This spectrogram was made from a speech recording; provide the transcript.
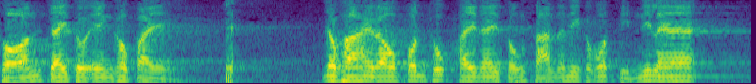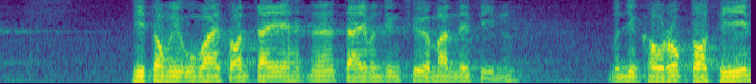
สอนใจตัวเองเข้าไป จะพาให้เราพ้นทุกข์ภายในสงสารอันนี้ก็เพราะศีลนนี่แหละ นี่ต้องมีอุบายสอนใจนะใจมันจึงเชื่อมั่นในศีลมันจึงเคารพต่อศีล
